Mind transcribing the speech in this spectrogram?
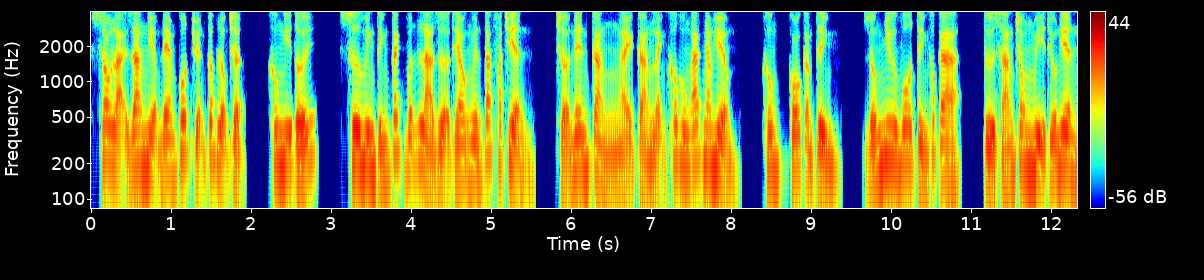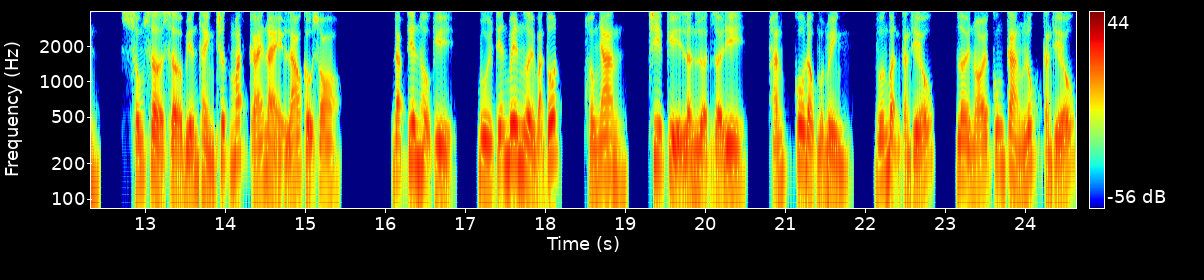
Sau lại giang niệm đem cốt truyện cấp lộng trật, không nghĩ tới, sư huynh tính cách vẫn là dựa theo nguyên tắc phát triển, trở nên càng ngày càng lạnh khốc hung ác nham hiểm, không có cảm tình, giống như vô tình khóc ca, từ sáng trong mị thiếu niên, sống sờ sờ biến thành trước mắt cái này lao cầu so. Đạp tiên hậu kỳ, bùi tiễn bên người bạn tốt, hồng nhan, chi kỷ lần lượt rời đi, hắn cô độc một mình, vướng bận càng thiếu, lời nói cũng càng lúc càng thiếu,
